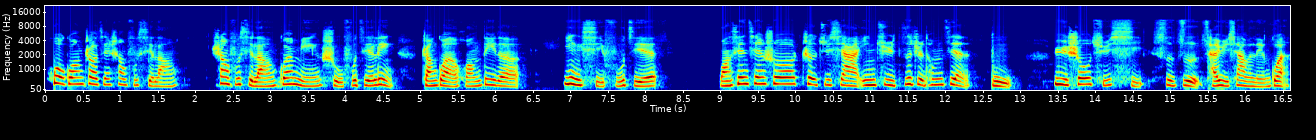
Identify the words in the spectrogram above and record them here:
霍光召见上府喜郎，上府喜郎官名属符节令。掌管皇帝的印玺符节，王先谦说：“这句下应据《资治通鉴》补‘欲收取喜’四字，才与下文连贯。”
